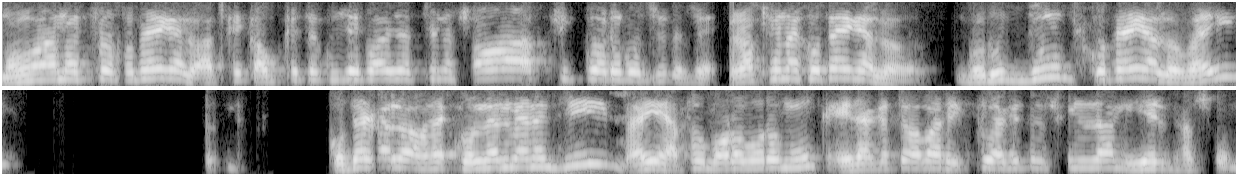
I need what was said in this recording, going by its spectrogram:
মহুয়া মৈত্র কোথায় গেল? আজকে কাউকে তো খুঁজে পাওয়া যাচ্ছে না, সব ঠিক করে বসে রয়েছে। রচনা কোথায় গেল? গরুর দুধ কোথায় গেল ভাই? কোথায় গেল? আমাদের কল্যাণ ব্যানার্জি। ভাই এত বড় বড় মুখ এর আগে তো আবার একটু আগে তো শুনলাম ইয়ের ভাষণ।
